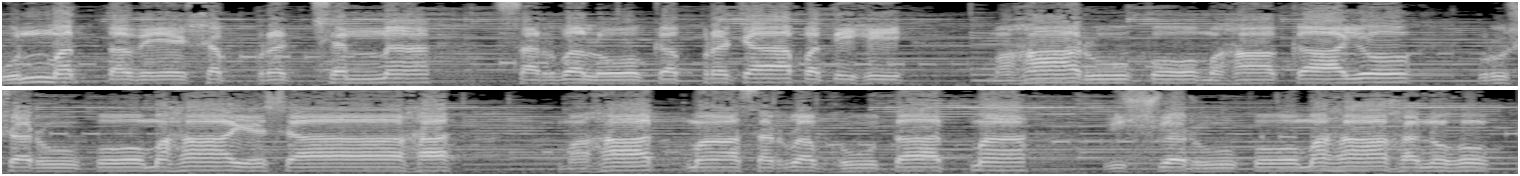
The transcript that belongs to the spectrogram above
उन्मत्तवेषप्रच्छन्न सर्वलोकप्रजापतिः। महारूपो महाकायो वृषरूपो महायशाः। महात्मा सर्वभूतात्मा विश्वरूपो महाहनुः।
